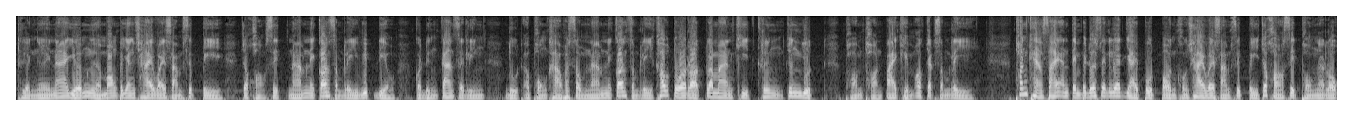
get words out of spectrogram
เถื่อนเงยหน้าเยิ้มเหงื่อมองไปยังชายวัย 30 ปี เจ้าของสิทธิ์น้ำในก้อนสำลีวิบเดียว ก็ดึงก้านสลิง ดูดเอาผงขาวผสมน้ำในก้อนสำลีเข้าตัวหลอดประมาณขีดครึ่ง จึงหยุด พร้อมถอนปลายเข็มออกจากสำลีท่อนแขนซ้ายอันเต็มไปด้วยเส้นเลือดใหญ่ปูดโปนของชายวัย 30 ปี เจ้าของสิทธิ์ผงนรก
